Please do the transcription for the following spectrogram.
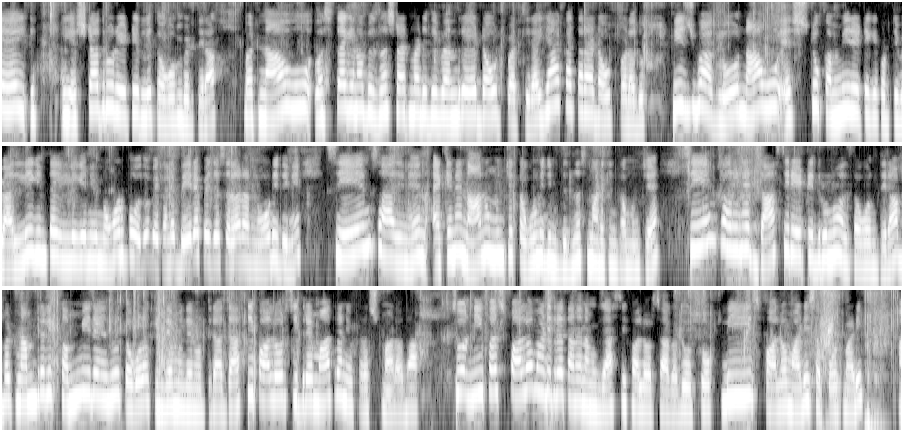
ಎಷ್ಟಾದ್ರೂ ರೇಟ್ ಇರ್ಲಿ ತಗೊಂಡ್ಬಿಡ್ತೀರಾ. ಬಟ್ ನಾವು ಹೊಸದಾಗಿ ಏನೋ ಬಿಸ್ನೆಸ್ ಸ್ಟಾರ್ಟ್ ಮಾಡಿದೀವಿ ಅಂದ್ರೆ ಡೌಟ್ ಪಡ್ತೀರಾ. ಯಾಕೆ ಆ ತರ ಡೌಟ್ ಪಡೋದು? ನಿಜವಾಗ್ಲೂ ನಾವು ಎಷ್ಟು ಕಮ್ಮಿ ರೇಟಿಗೆ ಕೊಡ್ತೀವಿ. ಅಲ್ಲಿಗಿಂತ ಇಲ್ಲಿಗೆ ನೀವು ನೋಡ್ಬೋದು. ಬೇಕಂದ್ರೆ ಬೇರೆ ಪೇಜಸ್ ಎಲ್ಲ ನಾನು ನೋಡಿದೀನಿ. ಸೇಮ್ ಸಾರಿನೇ, ಯಾಕೆಂದ್ರೆ ನಾನು ಮುಂಚೆ ತಗೊಂಡಿದ್ದೀನಿ ಬಿಸ್ನೆಸ್ ಮಾಡೋಕ್ಕಿಂತ ಮುಂಚೆ. ಸೇಮ್ ಸಾರಿನೇ ಜಾಸ್ತಿ ರೇಟ್ ಇದ್ರು ಅಲ್ಲಿ ತಗೊಂತೀರಾ. ಬಟ್ ನಮ್ದ್ರಲ್ಲಿ ಕಮ್ಮಿ ಇದೆ ಅಂದ್ರೂ ತಗೊಳಕ್ ಹಿಂದೆ ಮುಂದೆ ನೋಡ್ತೀರಾ. ಜಾಸ್ತಿ ಫಾಲೋವರ್ಸ್ ಇದ್ರೆ ಮಾತ್ರ ನೀವು ಟ್ರಸ್ಟ್ ಮಾಡೋದಾ? ಸೊ ನೀವು ಫಸ್ಟ್ ಫಾಲೋ ಮಾಡಿದ್ರೆ ತಾನೇ ನಮ್ಗೆ ಜಾಸ್ತಿ ಫಾಲೋವರ್ಸ್ ಆಗೋದು. ಸೊ ಪ್ಲೀಸ್ ಫಾಲೋ ಮಾಡಿ ಸಪೋರ್ಟ್ ಮಾಡಿ.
